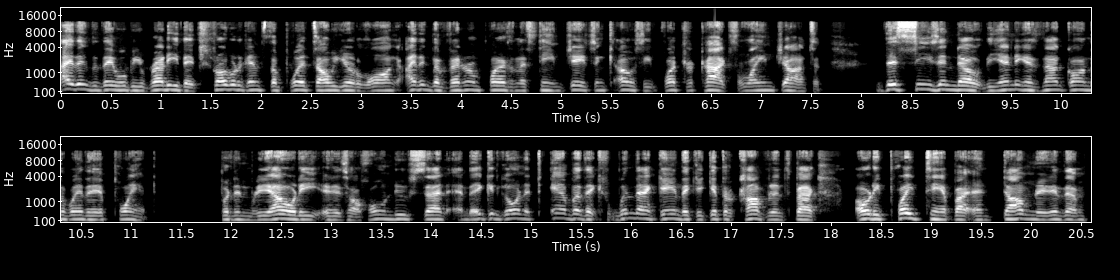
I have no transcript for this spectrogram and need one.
I think that they will be ready. They've struggled against the blitz all year long. I think the veteran players on this team, Jason Kelce, Fletcher Cox, Lane Johnson, this season, no, the ending has not gone the way they had planned. But in reality, it is a whole new set, and they could go into Tampa. They could win that game. They could get their confidence back. Already played Tampa and dominated them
